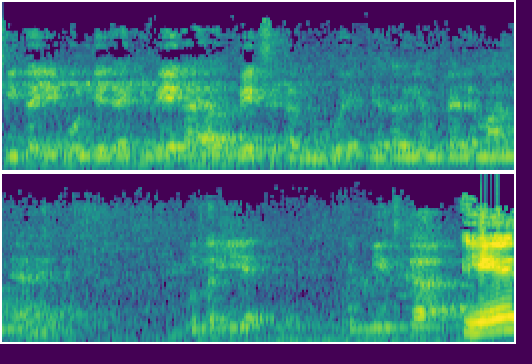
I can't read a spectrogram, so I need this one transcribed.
सीधा ये बोल दिया जाए कि वेग आया और वेग से कर्म हुए जैसा कि हम पहले मानते आ रहे थे। मतलब ये ये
